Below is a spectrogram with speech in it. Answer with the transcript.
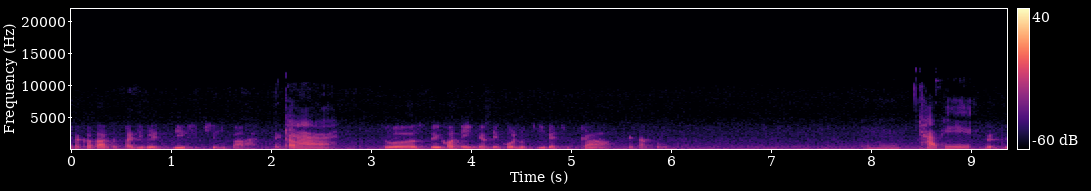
แล้วก็ต้านถัดไปที่เป็น24 บาทนะครับค่ะตัวสเตคอนเองเนี่ยไม่ควรหลุด21.9 นะครับผมอือฮึค่ะพี่มาดู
